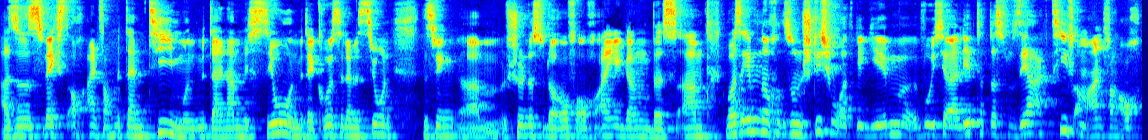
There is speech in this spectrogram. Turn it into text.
Also es wächst auch einfach mit deinem Team und mit deiner Mission, mit der Größe der Mission. Deswegen ähm, schön, dass du darauf auch eingegangen bist. Ähm, du hast eben noch so ein Stichwort Stichwort gegeben, wo ich ja erlebt habe, dass du sehr aktiv am Anfang auch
